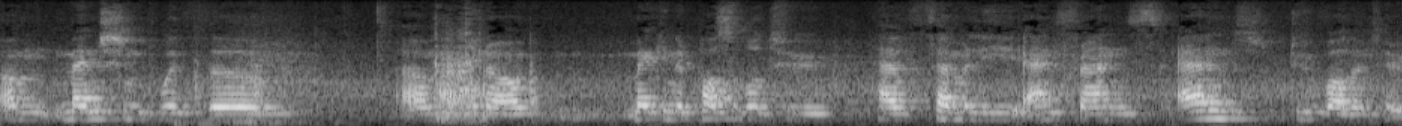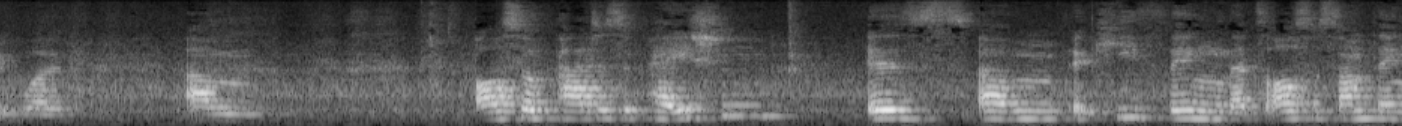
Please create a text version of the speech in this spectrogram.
um, mentioned with the, um, you know, making it possible to have family and friends and do voluntary work. Um, also, participation is um, a key thing. That's also something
